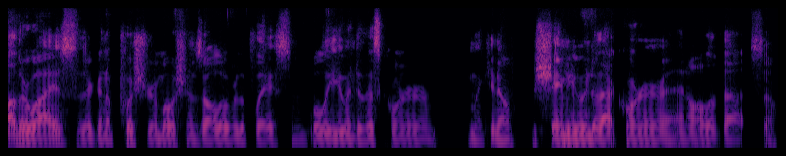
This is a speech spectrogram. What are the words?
otherwise they're going to push your emotions all over the place and bully you into this corner and like you know shame you into that corner and all of that. So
